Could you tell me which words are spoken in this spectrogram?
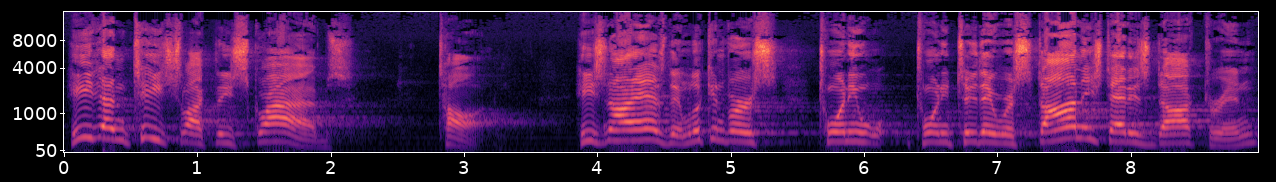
He doesn't teach like these scribes taught. He's not as them. Look in verse 20, 22. They were astonished at his doctrine,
